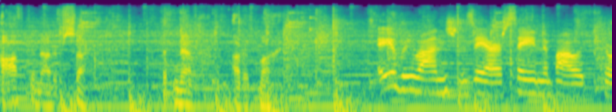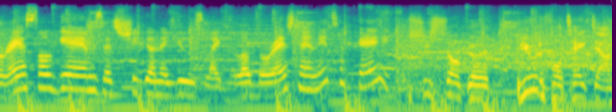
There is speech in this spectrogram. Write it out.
often out of sight, but never out of mind. Everyone they are saying about the wrestle games that she gonna use like a lot of wrestling. It's okay. She's so good. Beautiful takedown.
